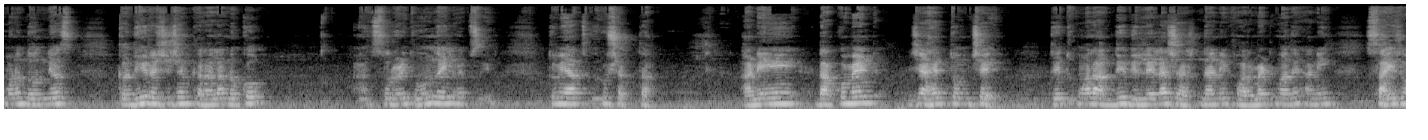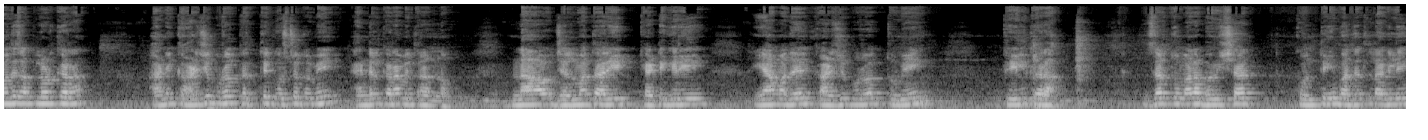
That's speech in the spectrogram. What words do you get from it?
म्हणून दोन दिवस कधी रजिस्ट्रेशन करायला नको. आज सुरळीत होऊन जाईल वेबसाईट तुम्ही आज करू शकता. आणि डॉक्युमेंट जे आहेत तुमचे ते तुम्हाला अगदी दिलेल्या शासनाने फॉर्मॅटमध्ये आणि साईजमध्येच अपलोड करा. आणि काळजीपूर्वक प्रत्येक गोष्ट तुम्ही हँडल करा मित्रांनो. नाव जन्मतारीख कॅटेगरी यामध्ये काळजीपूर्वक तुम्ही फील करा. जर तुम्हाला भविष्यात कोणतीही मदत लागली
